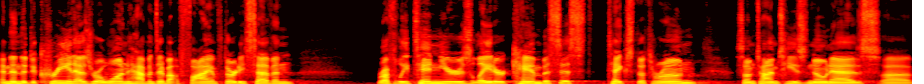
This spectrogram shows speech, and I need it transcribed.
and then the decree in Ezra 1 happens at about 537. Roughly 10 years later, Cambyses takes the throne. Sometimes he's known as uh,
